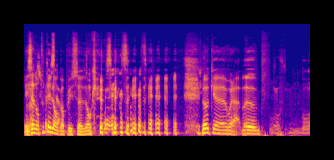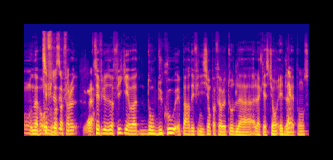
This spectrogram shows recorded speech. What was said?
Et ça dans toutes les langues en plus. Donc, donc voilà. On a, philosophique. Le... Voilà. C'est philosophique et on va donc du coup et par définition pas faire le tour de la, la question et de la réponse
